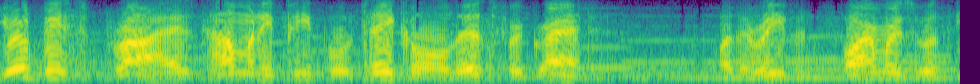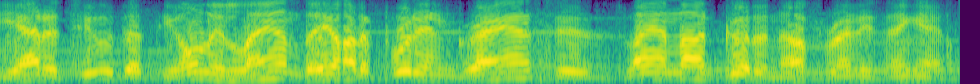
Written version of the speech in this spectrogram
You'd be surprised how many people take all this for granted. There even farmers with the attitude that the only land they ought to put in grass is land not good enough for anything else.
